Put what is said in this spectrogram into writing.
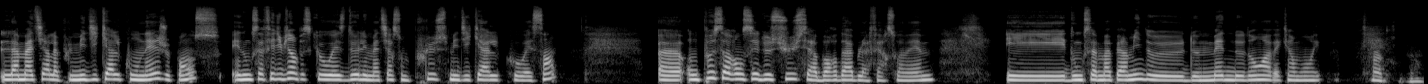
la matière la plus médicale qu'on ait, je pense. Et donc ça fait du bien parce qu'au S2, les matières sont plus médicales qu'au S1. Euh, on peut s'avancer dessus, c'est abordable à faire soi-même. Et donc ça m'a permis de, de me mettre dedans avec un bon rythme. Ah, trop bien.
